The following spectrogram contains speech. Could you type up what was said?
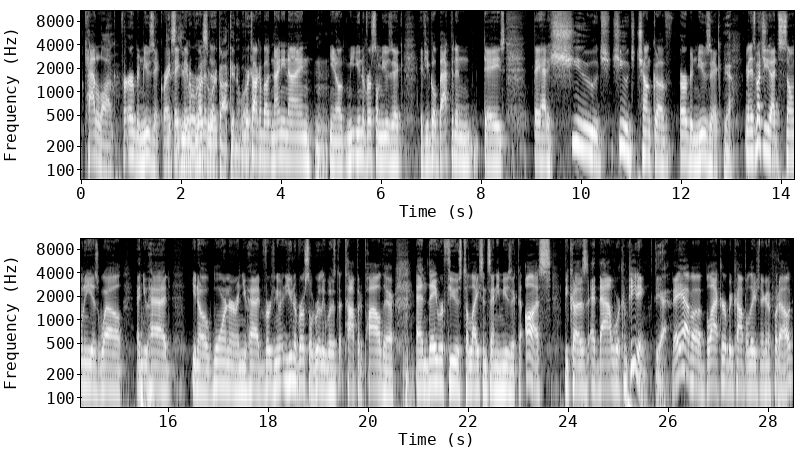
catalog for urban music, right? This is Universal we're talking about, We're yeah. talking about 99, Mm. you know, Universal Music. If you go back to them days, they had a huge, huge chunk of urban music. Yeah. And as much as you had Sony as well, and you had, you know, Warner and you had Virgin, Universal really was the top of the pile there. Mm-hmm. And they refused to license any music to us because and now we're competing. Yeah. They have a black urban compilation they're going to put out,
